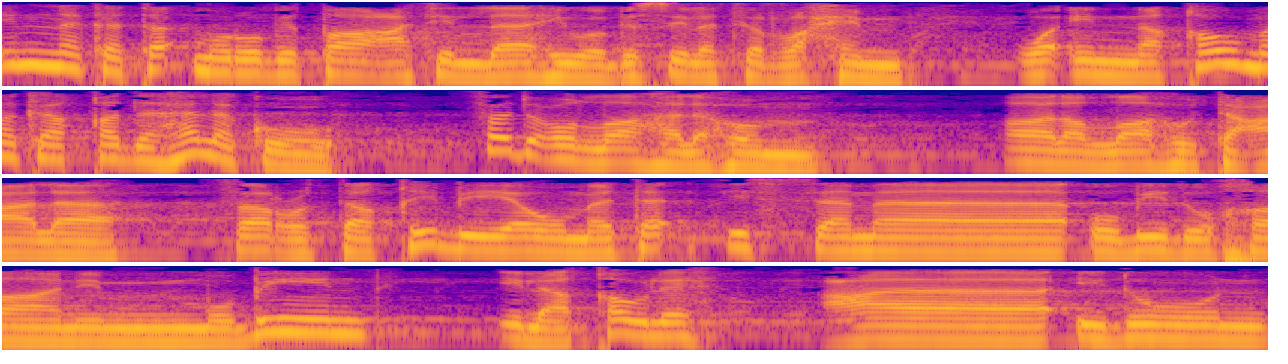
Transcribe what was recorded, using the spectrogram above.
إنك تأمر بطاعة الله وبصلة الرحم وإن قومك قد هلكوا فادعوا الله لهم. قال الله تعالى فارتقب يوم تأتي السماء بدخان مبين إلى قوله عائدون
